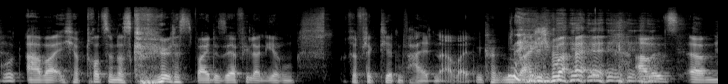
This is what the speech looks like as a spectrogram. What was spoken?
Gut. Aber ich habe trotzdem das Gefühl, dass beide sehr viel an ihren reflektierten Verhalten arbeiten könnten, sage ich mal. Aber es, ähm,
